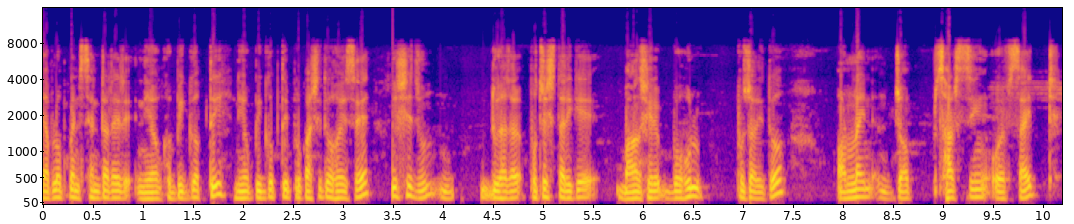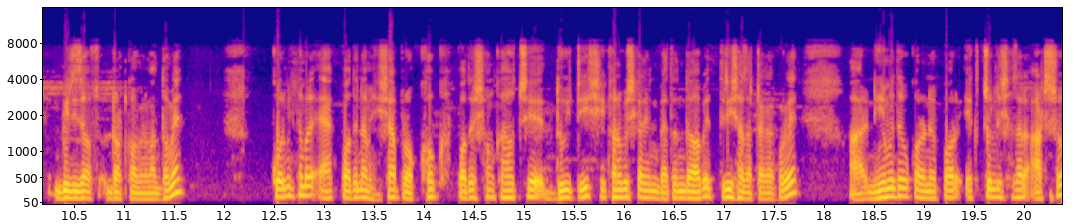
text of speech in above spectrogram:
ডেভেলপমেন্ট সেন্টারের নিয়োগ বিজ্ঞপ্তি। নিয়োগ বিজ্ঞপ্তি প্রকাশিত হয়েছে তিরিশে জুন দুই হাজার পঁচিশ তারিখে বাংলাদেশের বহুল প্রচারিত online job searching website BDJob dot কমের মাধ্যমে। কর্মী নাম্বার এক পদের নাম হিসাব রক্ষক। পদের সংখ্যা হচ্ছে দুইটি। শিক্ষানবিষ্কালীন বেতন দেওয়া হবে ত্রিশ হাজার টাকা করে আর নিয়মিতকরণের পর একচল্লিশ হাজার আটশো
